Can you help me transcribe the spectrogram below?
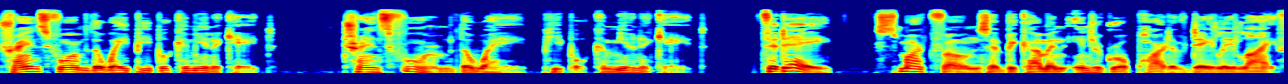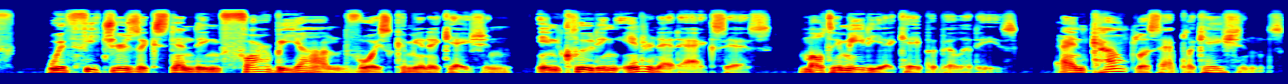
transformed the way people communicate. Transformed the way people communicate. Today, Smartphones have become an integral part of daily life, with features extending far beyond voice communication, including internet access, multimedia capabilities, and countless applications.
